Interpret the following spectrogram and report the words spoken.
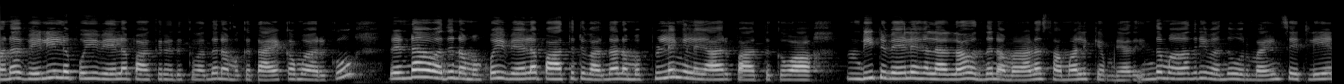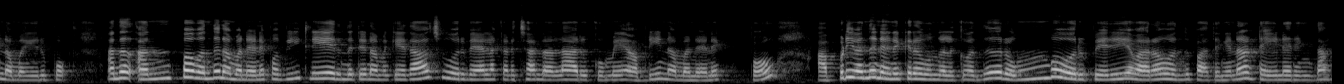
ஆனால் வெளியில் போய் வேலை பார்க்குறதுக்கு வந்து நமக்கு தயக்கமாக இருக்கும். ரெண்டாவது நம்ம போய் வேலை பார்த்துட்டு வந்தால் நம்ம பிள்ளைங்களை யார் பார்த்துக்குவா? வீட்டு வேலைகளெல்லாம் வந்து நம்மளால் சமாளிக்க முடியாது. இந்த மாதிரி வந்து ஒரு மைண்ட் செட்லேயே நம்ம இருப்போம். அந்த அப்போ வந்து நம்ம நினைப்போம். வீட்லேயே இருந்துட்டு நமக்கு ஏதாச்சும் ஒரு வேலை கிடைச்சா நல்லா இருக்குமே அப்படின்னு நம்ம நினை நினைப்போம். அப்படி வந்து நினைக்கிறவங்களுக்கு வந்து ரொம்ப ஒரு பெரிய வரம் வந்து பார்த்திங்கன்னா டெய்லரிங் தான்.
